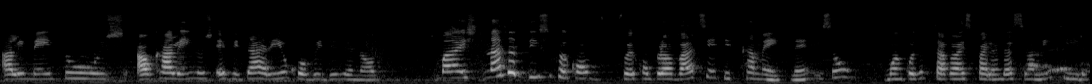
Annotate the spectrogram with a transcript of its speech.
alimentos alcalinos evitariam o Covid-19. Mas nada disso foi, foi comprovado cientificamente, né? Isso é uma coisa que estava espalhando assim uma mentira.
